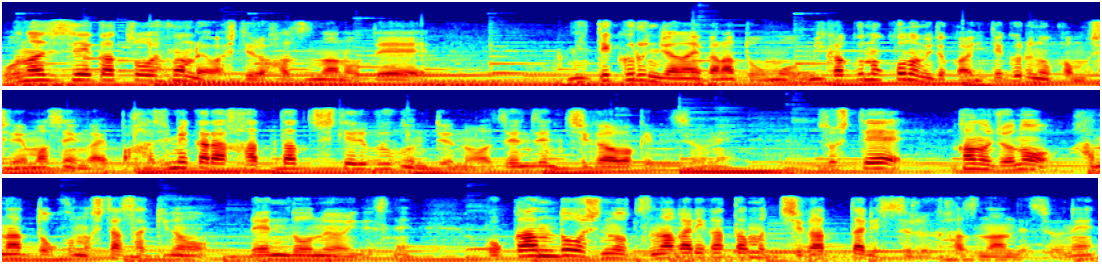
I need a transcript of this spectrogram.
同じ生活を本来はしてるはずなので似てくるんじゃないかなと思う。味覚の好みとか似てくるのかもしれませんがやっぱ初めから発達してる部分っていうのは全然違うわけですよね。そして彼女の鼻とこの舌先の連動のようにですね五感同士のつながり方も違ったりするはずなんですよね。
